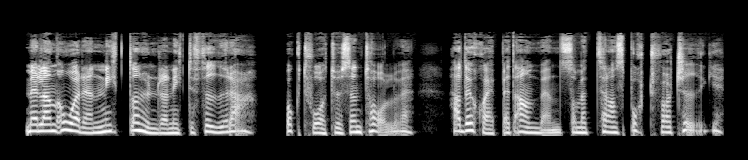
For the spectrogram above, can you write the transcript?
Mellan åren 1994 och 2012 hade skeppet använts som ett transportfartyg,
